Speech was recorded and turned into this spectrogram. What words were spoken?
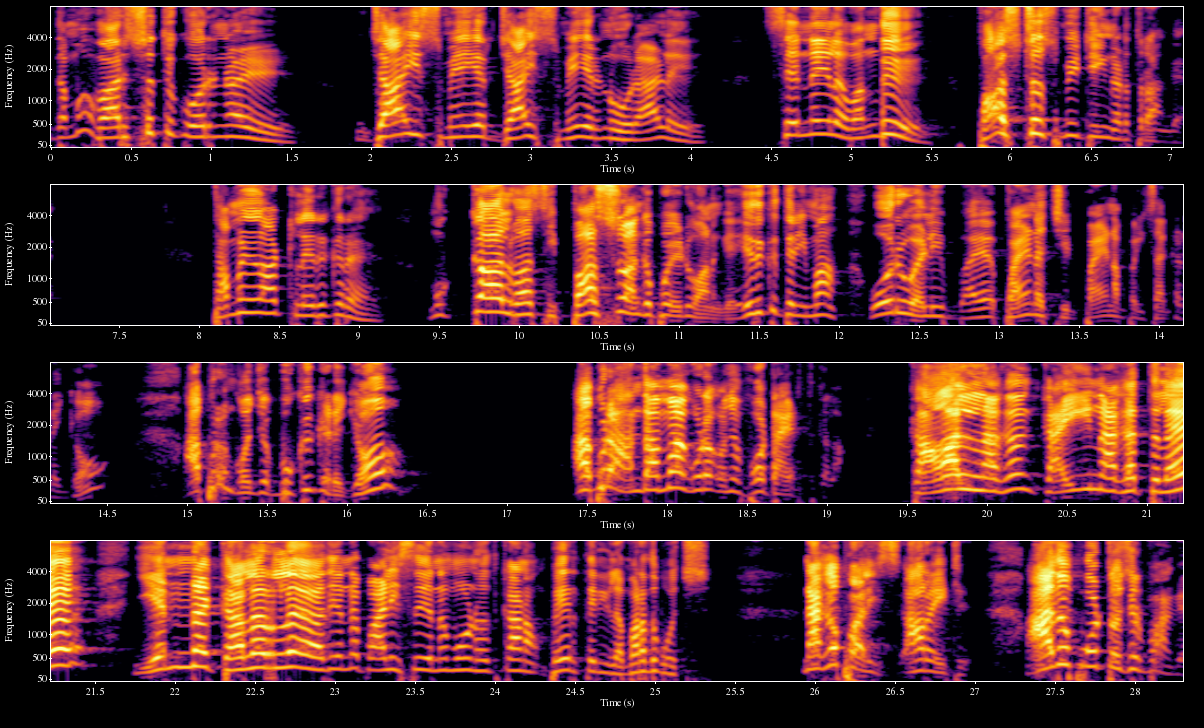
இந்தம்மா வருஷத்துக்கு ஒரு நாள் ஜாய்ஸ் மேயர் ஜாய்ஸ் மேயர்னு ஒரு ஆள் சென்னையில் வந்து பாஸ்டர்ஸ் மீட்டிங் நடத்துகிறாங்க தமிழ்நாட்டில் இருக்கிற முக்கால்வாசி பாஸ்டர் அங்கே போயிடுவானுங்க. எதுக்கு தெரியுமா? ஒரு வழி பய பயணச்சீட் பயண பைசா கிடைக்கும். அப்புறம் கொஞ்சம் புக்கு கிடைக்கும். அப்புறம் அந்த அம்மா கூட கொஞ்சம் ஃபோட்டோ எடுத்துக்கலாம். கால் நகம் கை நகத்தில் என்ன கலரில் அது என்ன பாலிசு என்னமோன்னு காணோம். பேர் தெரியல மறந்து போச்சு. நகை பாலிஸ் ஆரைட்டு அது போட்டு வச்சுருப்பாங்க.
